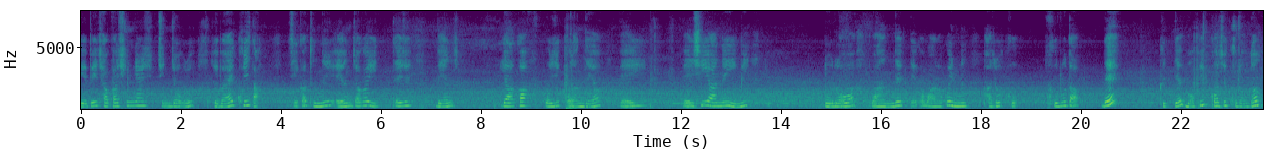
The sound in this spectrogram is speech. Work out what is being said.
예배자가 신뢰하신 적으로 예배할 것이다. 제가 듣는 애연자가 이때 메시아가 오실 거란데요. 메, 메시아는 이미 놀러와 왔는데 내가 말하고 있는 바로 그, 그루다. 네? 그때 먹일 것을 구르던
